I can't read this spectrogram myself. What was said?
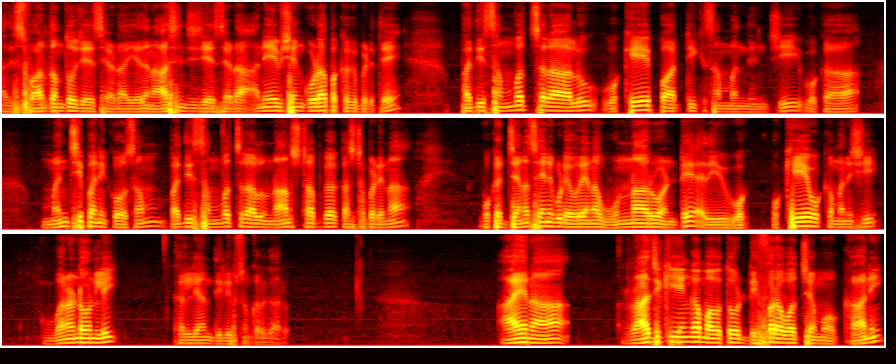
అది స్వార్థంతో చేశాడా? ఏదైనా ఆశించి చేశాడా? అనే విషయం కూడా పక్కకు పెడితే పది సంవత్సరాలు ఒకే పార్టీకి సంబంధించి ఒక మంచి పని కోసం పది సంవత్సరాలు నాన్ స్టాప్గా కష్టపడిన ఒక జన సైనికుడు ఎవరైనా ఉన్నారు అంటే అది ఒకే ఒక మనిషి one and only Kalyan Dilip Shankar గారు. ఆయన రాజకీయంగా మాతో డిఫర్ అవ్వచ్చేమో కానీ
